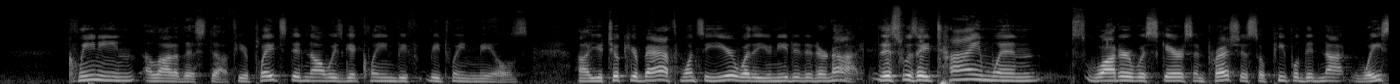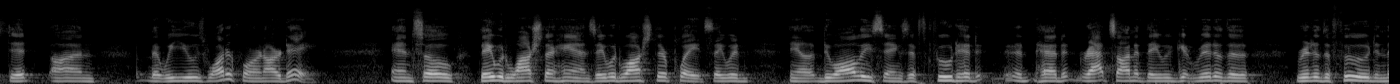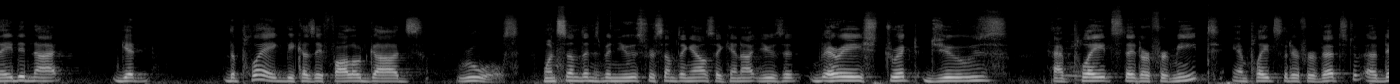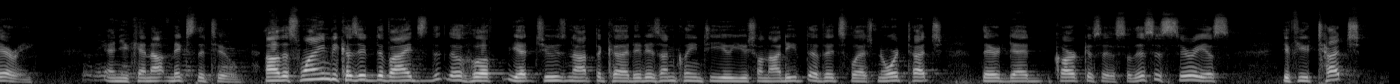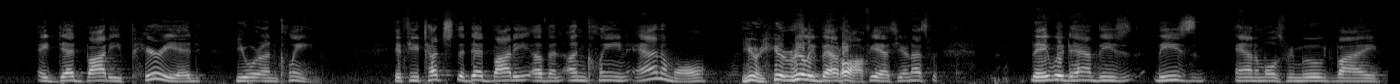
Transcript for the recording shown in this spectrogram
cleaning a lot of this stuff. Your plates didn't always get cleaned bef- between meals. Uh, you took your bath once a year, whether you needed it or not. This was a time when water was scarce and precious, so people did not waste it on that we use water for in our day. And so they would wash their hands, they would wash their plates, they would you know, do all these things. If food had had rats on it, they would get rid of the rid of the food, and they did not get the plague because they followed God's rules. Once something's been used for something else, they cannot use it. Very strict Jews have plates that are for meat and plates that are for veget- uh, dairy. So and you cannot mix the two. Uh, the swine, because it divides the, the hoof, yet choose not the cut. It is unclean to you. You shall not eat of its flesh, nor touch their dead carcasses. So this is serious. If you touch a dead body, period, you are unclean. If you touch the dead body of an unclean animal, you're, you're really bad off. Yes, you're not. They would have these these animals removed by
